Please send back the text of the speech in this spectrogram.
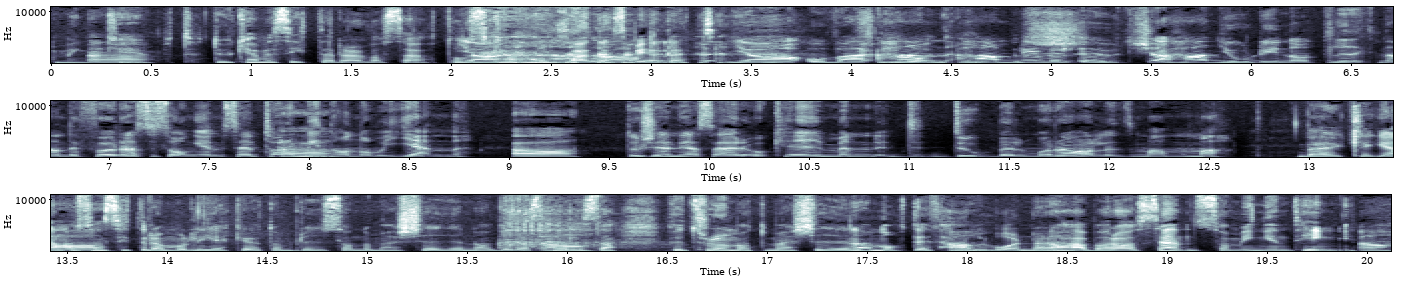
Men gud, du kan väl sitta där och vara söt och Ja, så kan hon sköta alltså- spelet. Ja och var, han, han blev väl utkörd. Han gjorde ju något liknande förra säsongen. Sen tog de in honom igen. Ja. Då känner jag så här: okej men d- dubbelmoralens mamma. Verkligen. Och sen sitter de och leker att de bryr sig om de här tjejerna och deras hälsa. Hur tror de att de här tjejerna har mått i ett halvår när det här bara har sänds som ingenting? Ja.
